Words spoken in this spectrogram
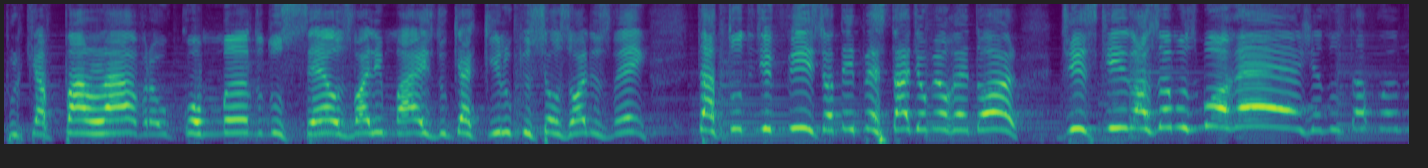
porque a palavra, o comando dos céus vale mais do que aquilo que os seus olhos veem. Está tudo difícil, a tempestade ao meu redor diz que nós vamos morrer. Jesus está falando,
